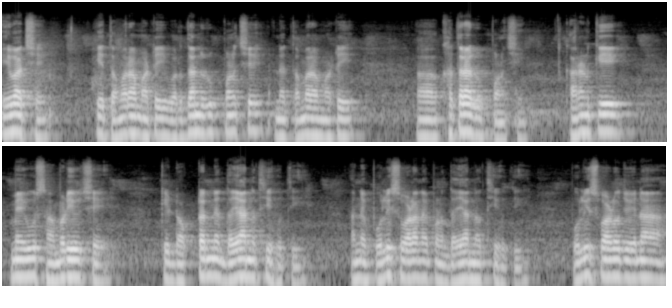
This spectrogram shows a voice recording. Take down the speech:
એવા છે કે તમારા માટે વરદાનરૂપ પણ છે અને તમારા માટે ખતરારૂપ પણ છે. કારણ કે મેં એવું સાંભળ્યું છે કે ડૉક્ટરને દયા નથી હોતી અને પોલીસવાળાને પણ દયા નથી હોતી. પોલીસવાળો જો એના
